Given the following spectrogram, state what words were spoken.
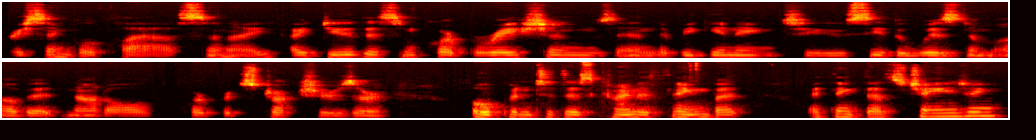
every single class, and I, I do this in corporations, and they're beginning to see the wisdom of it. Not all corporate structures are open to this kind of thing, but I think that's changing.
